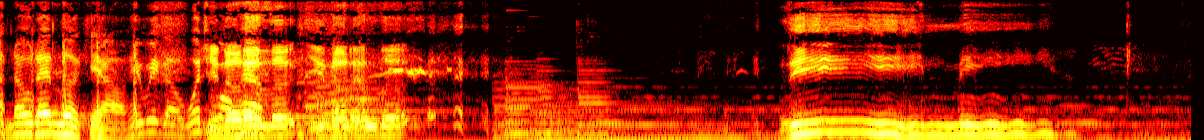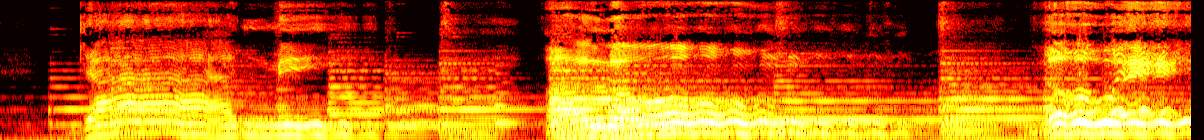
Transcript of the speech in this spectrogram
I know that look, y'all. Here we go. What you, You know that Pastor? look? You know that look? Lead me, guide me along the way.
